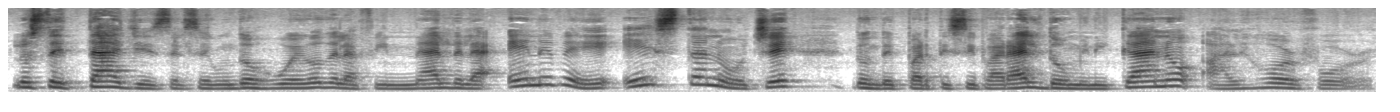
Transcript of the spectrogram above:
los detalles del segundo juego de la final de la NBA esta noche, donde participará el dominicano Al Horford.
